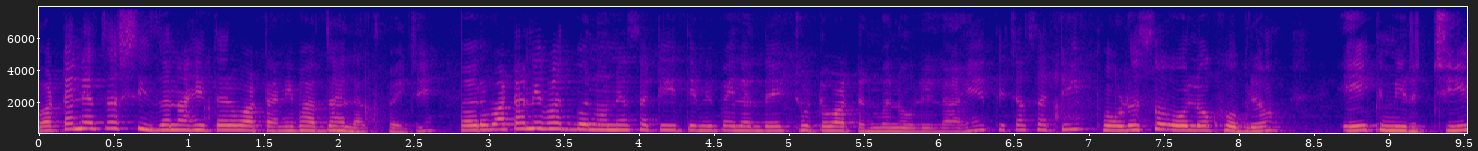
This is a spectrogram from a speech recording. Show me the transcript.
वाटाण्याचा सीझन आहे तर वाटाणे भात झालाच पाहिजे. तर वाटाणे भात बनवण्यासाठी इथे मी पहिल्यांदा एक छोटं वाटण बनवलेलं आहे. त्याच्यासाठी थोडंसं ओलं खोबरं एक मिरची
